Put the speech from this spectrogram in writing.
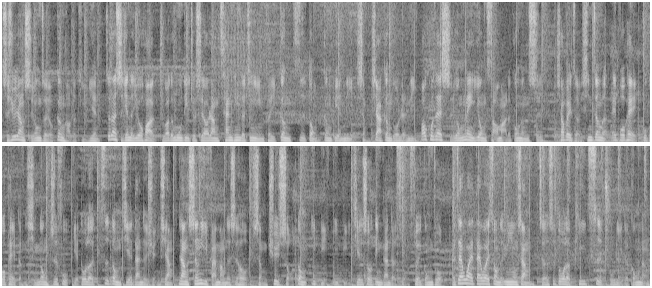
持续让使用者有更好的体验。这段时间的优化，主要的目的就是要让餐厅的经营可以更自动、更便利，省下更多人力。包括在使用内用扫码的功能时，消费者新增了 Apple Pay、Google Pay 等行动支付，也多了自动接单的选项，让生意繁忙的时候省去手动一笔一笔接受订单的琐碎工作；而在外带外送的运用上，则是多了批次处理的功能。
